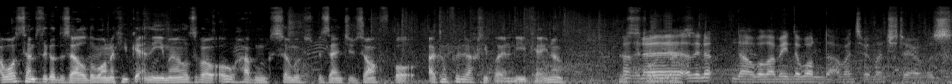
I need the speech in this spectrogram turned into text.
I was tempted to go to Zelda one. I keep getting the emails about oh having so much percentage off, but I don't think they're actually playing in the UK now. are they, not, are they not? No, well, I mean the one that I went to in Manchester, I was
